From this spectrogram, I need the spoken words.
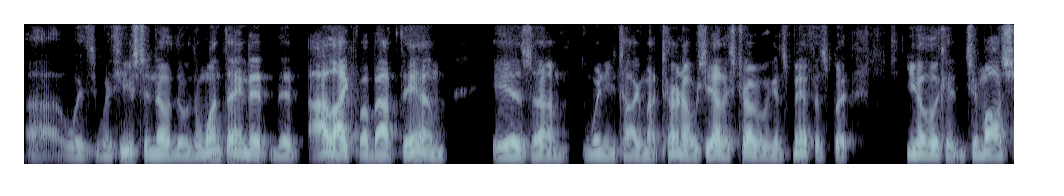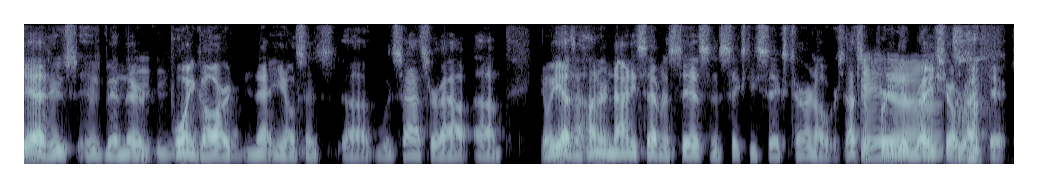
uh, with with Houston, though, the, the one thing that that I like about them is um, when you're talking about turnovers. Yeah, they struggle against Memphis, but you know, look at Jamal Shead, who's who's been their mm-hmm. point guard, you know, since uh, with Sasser out. Um, you know, he has 197 assists and 66 turnovers. That's a yeah. pretty good ratio right there.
